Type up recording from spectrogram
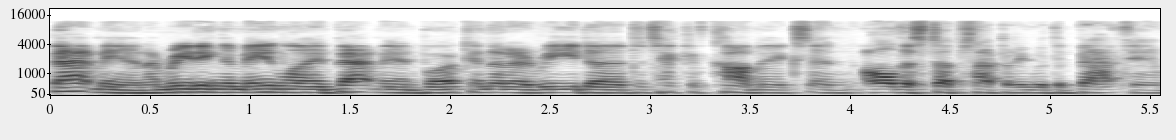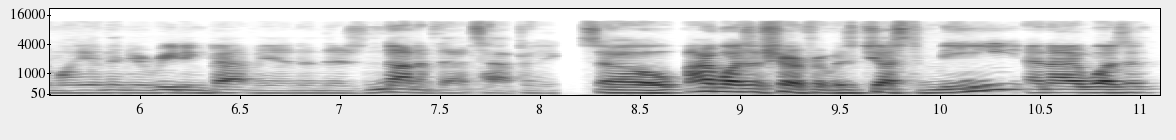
Batman. I'm reading the mainline Batman book, and then I read uh, Detective Comics, and all this stuff's happening with the Bat family, and then you're reading Batman, and there's none of that's happening. So I wasn't sure if it was just me, and I wasn't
